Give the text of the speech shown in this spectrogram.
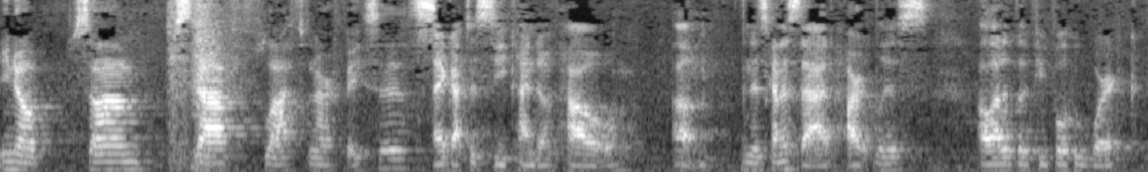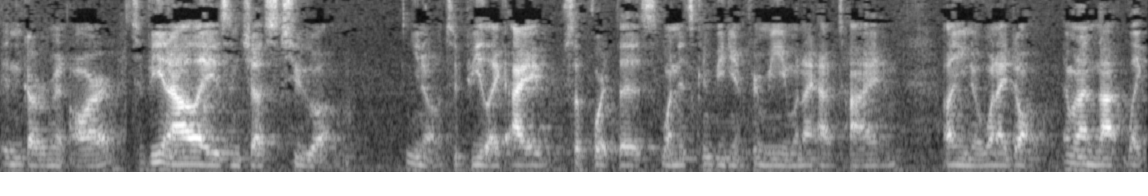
You know, some staff laughed in our faces. I got to see kind of how, um, and it's kind of sad, heartless a lot of the people who work in government are. To be an ally isn't just to, um, you know, to be like I support this when it's convenient for me, when I have time, uh, you know, when I don't, and when I'm not like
